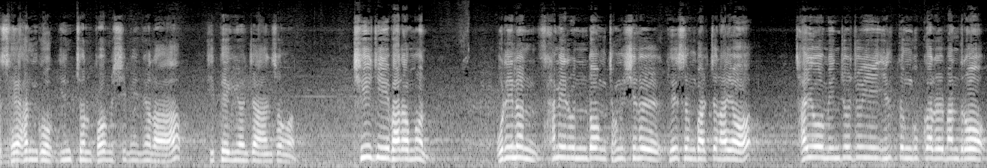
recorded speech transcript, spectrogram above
새한국 인천범시민연합 집행위원장 안성원 취지 발언문 우리는 3.1운동 정신을 계승발전하여 자유민주주의 1등 국가를 만들어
